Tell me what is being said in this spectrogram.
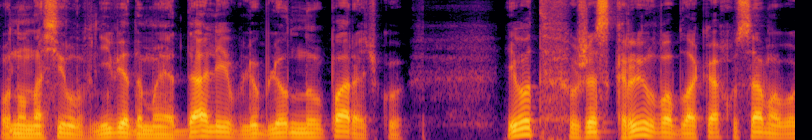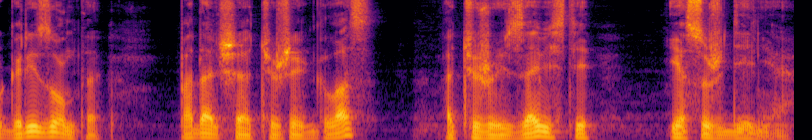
Он уносил в неведомые дали влюбленную парочку. И вот уже скрыл в облаках у самого горизонта, подальше от чужих глаз, от чужой зависти и осуждения.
